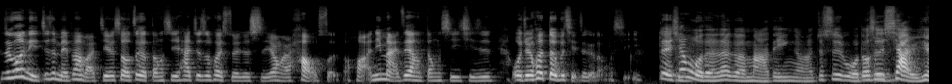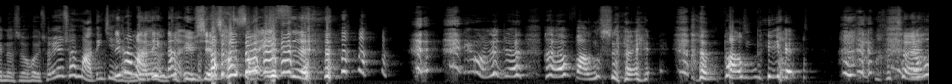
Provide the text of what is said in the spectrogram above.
如果你就是没办法接受这个东西，它就是会随着使用而耗损的话，你买这样东西，其实我觉得会对不起这个东西。对，像我的那个马丁啊，就是我都是下雨天的时候会穿，嗯、因为穿马丁，你把马丁当雨鞋穿什么意思？因为我就觉得它要防水，很方便。对然后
